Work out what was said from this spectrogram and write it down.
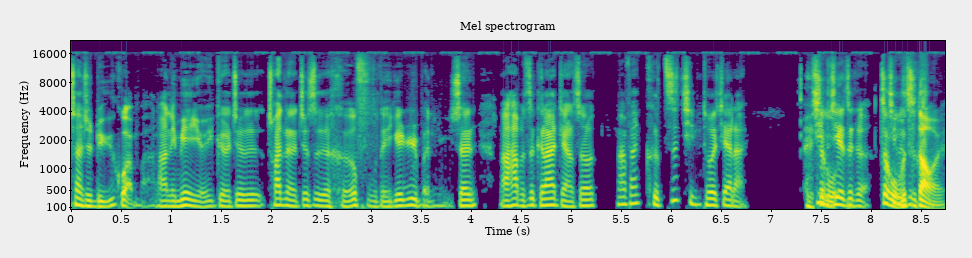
算是旅馆吧，然后里面有一个就是穿的就是和服的一个日本女生，然后他不是跟他讲说，麻烦裤子请脱下来。记不记得这个？这个我不知道哎。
